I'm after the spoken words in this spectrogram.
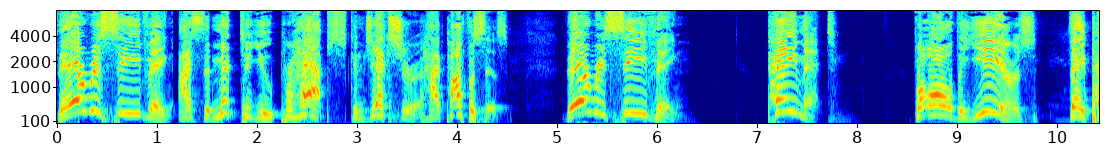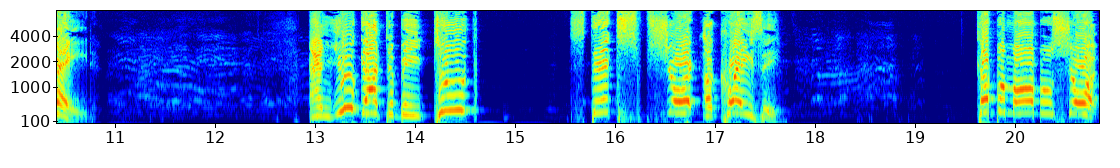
They're receiving, I submit to you, perhaps conjecture, hypothesis, they're receiving payment for all the years they paid. And you got to be two sticks short of crazy. Couple marbles short.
